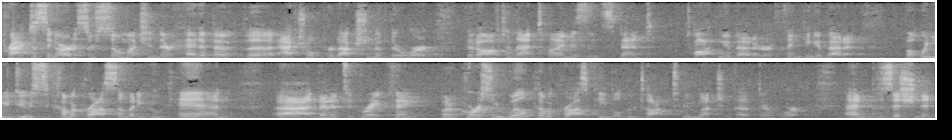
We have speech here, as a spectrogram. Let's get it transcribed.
practicing artists are so much in their head about the actual production of their work that often that time isn't spent talking about it or thinking about it. But when you do come across somebody who can, uh, then it's a great thing. But of course, you will come across people who talk too much about their work and position it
